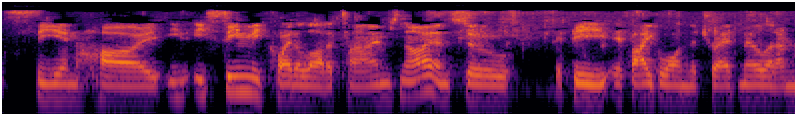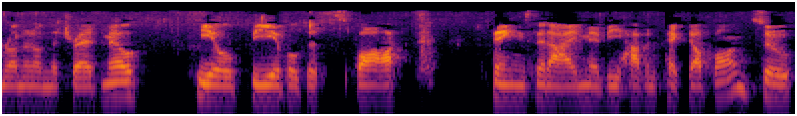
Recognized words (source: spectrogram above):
seeing how he, he's seen me quite a lot of times now, and so if he if I go on the treadmill and I'm running on the treadmill, he'll be able to spot things that I maybe haven't picked up on. So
